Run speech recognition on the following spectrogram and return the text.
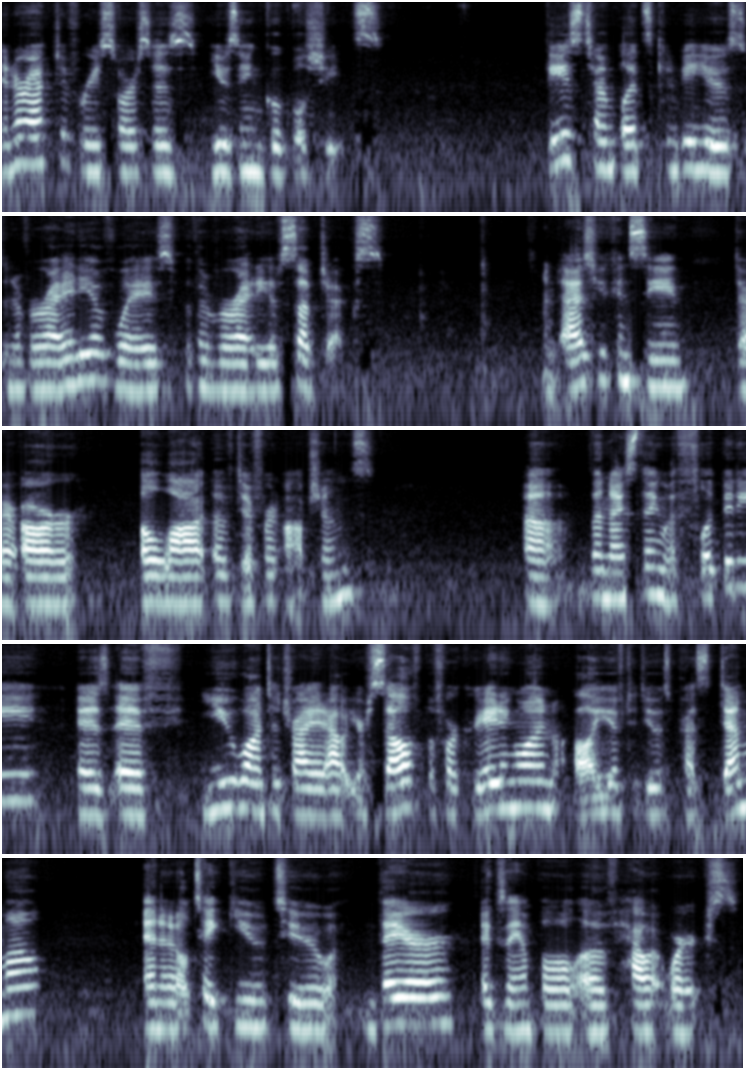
interactive resources using Google Sheets. These templates can be used in a variety of ways with a variety of subjects. And as you can see, there are a lot of different options. Um, the nice thing with Flippity is if you want to try it out yourself before creating one, all you have to do is press demo and it'll take you to their example of how it works.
